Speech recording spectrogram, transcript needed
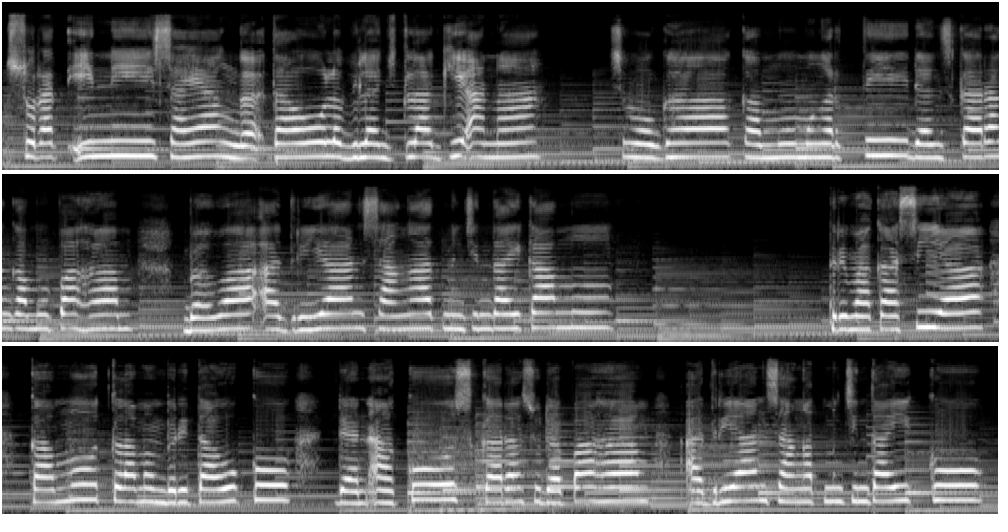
surat ini. Saya nggak tahu lebih lanjut lagi, Ana. Semoga kamu mengerti dan sekarang kamu paham bahwa Adrian sangat mencintai kamu. Terima kasih ya, kamu telah memberitahuku dan aku sekarang sudah paham Adrian sangat mencintaiku.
